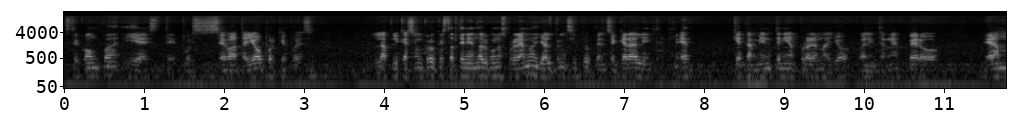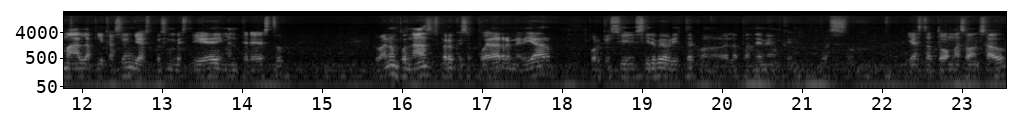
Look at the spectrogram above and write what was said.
este compa y este, pues se batalló porque pues la aplicación creo que está teniendo algunos problemas. Yo al principio pensé que era el internet, que también tenía problemas yo con el internet, pero era mal la aplicación, ya después investigué y me enteré de esto. bueno, pues nada, espero que se pueda remediar, porque sí sirve ahorita con lo de la pandemia, aunque pues ya está todo más avanzado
